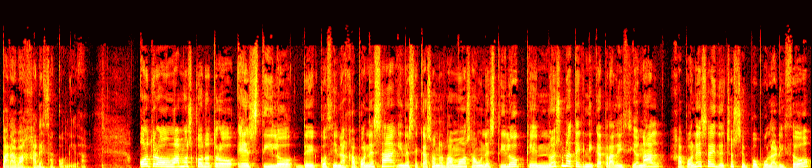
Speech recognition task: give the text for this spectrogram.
para bajar esa comida. Otro, vamos con otro estilo de cocina japonesa y en este caso nos vamos a un estilo que no es una técnica tradicional japonesa y de hecho se popularizó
